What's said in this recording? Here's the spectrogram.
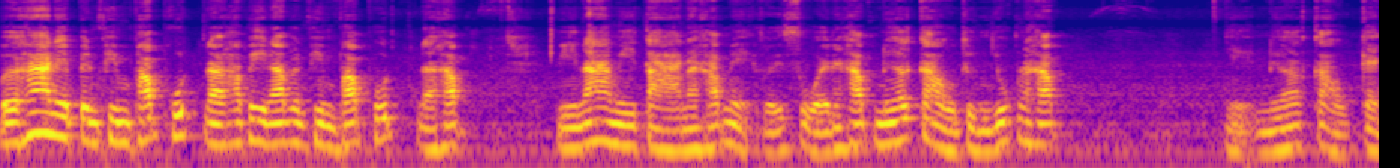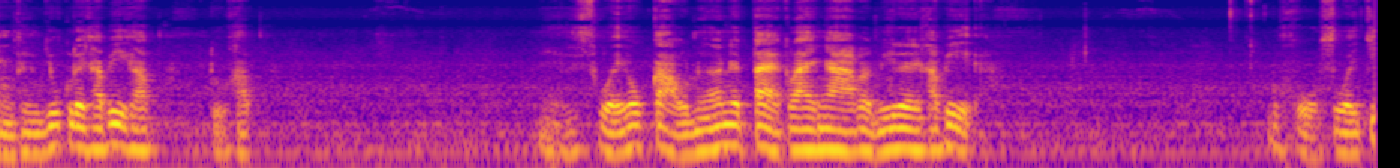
เบอร์ห้าเนี่ยเป็นพิมพ์พับพุทธนะครับพี่นะเป็นพิมพ์พับพุทธนะครับ มีหน้ามีตานะครับนี่สวยๆนะครับ เนื้อเก่าถึงยุคนะครับนี่เนื้อเก่าแก่งถึงยุคเลยครับพี่ครับดูครับนี่สวยเก่าๆเนื้อเนี่ยแตกลายงาแบบนี้เลยครับพี่โอ้โหสวยจ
